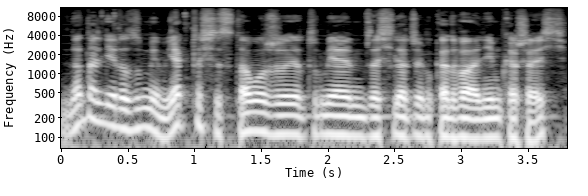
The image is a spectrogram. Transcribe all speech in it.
nadal nie rozumiem, jak to się stało, że ja tu miałem zasilacz MK2, a nie MK6.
